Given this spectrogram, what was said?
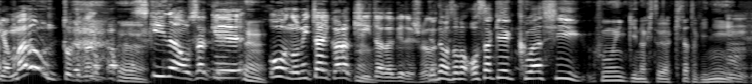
いやマウントとか好きなお酒を飲みたいから聞いただけでしょ、だって。ででもそのお酒詳しい雰囲気の人が来た時に、ん。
